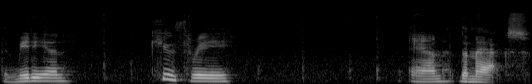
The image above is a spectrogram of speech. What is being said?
the median, Q3, and the max.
